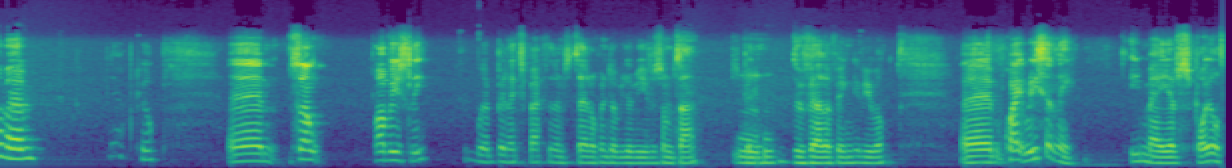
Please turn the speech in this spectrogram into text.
I've heard of him. Yeah, cool. Um, so obviously we've been expecting him to turn up in WWE for some time. It's been Mhm. developing, if you will. Um, quite recently, he may have spoiled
